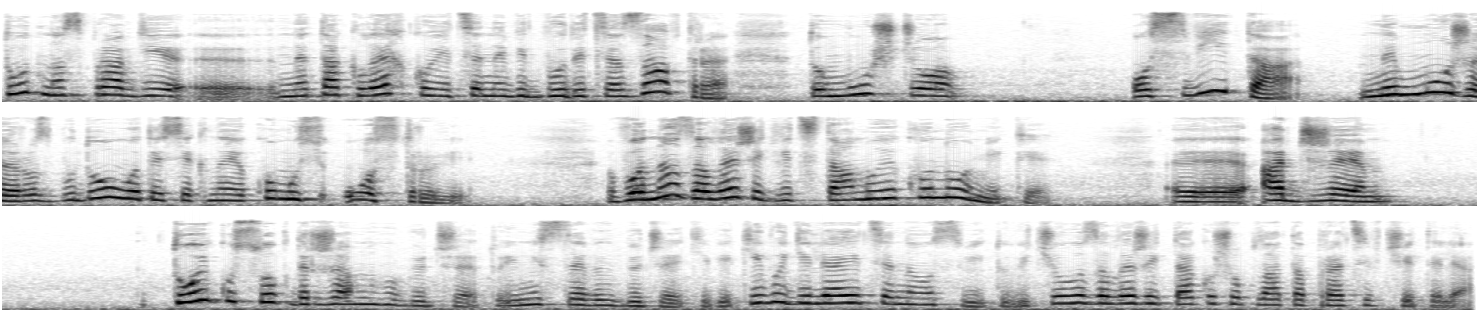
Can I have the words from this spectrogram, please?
тут насправді е, не так легко і це не відбудеться завтра, тому що освіта не може розбудовуватися як на якомусь острові. Вона залежить від стану економіки. Е, Адже той кусок державного бюджету і місцевих бюджетів, який виділяється на освіту, від чого залежить також оплата праці вчителя,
